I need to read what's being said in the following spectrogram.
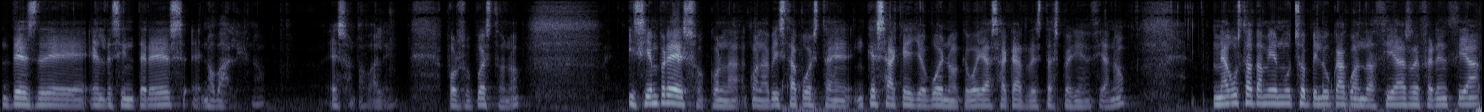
desde el desinterés no vale, ¿no? Eso no vale, por supuesto, ¿no? Y siempre eso, con la, con la vista puesta en qué es aquello bueno que voy a sacar de esta experiencia, ¿no? Me ha gustado también mucho, Piluca, cuando hacías referencia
